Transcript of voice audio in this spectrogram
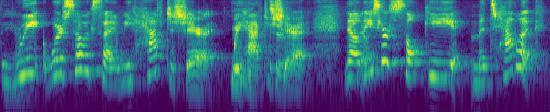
we, we're so excited. We have to share it. We, We have, have to to. share it. Now, these are sulky metallic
